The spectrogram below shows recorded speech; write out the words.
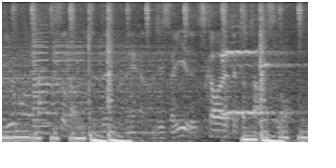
に横のタンスとかも全部ねあの実際家で使われてたタンスを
